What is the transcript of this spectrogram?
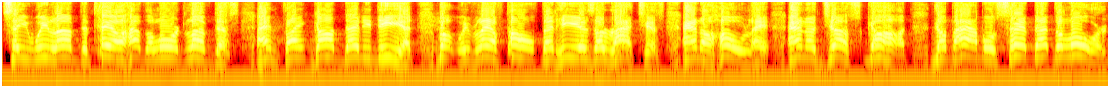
See, we love to tell how the Lord loved us, and thank God that He did, but we've left off that He is a righteous and a holy and a just God. The Bible said that the Lord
